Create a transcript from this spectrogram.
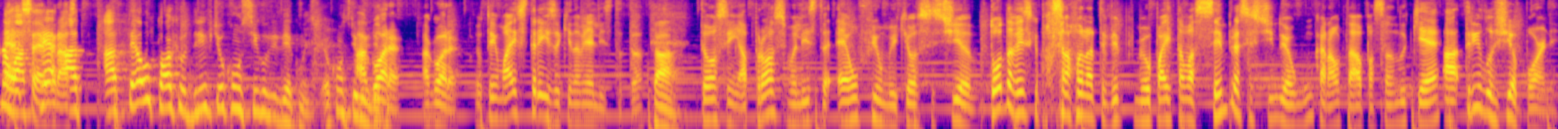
Não, Essa até, é a graça. a- até o Tokyo Drift eu consigo viver com isso. Eu consigo Agora, agora, eu tenho mais três aqui na minha lista, tá? viver. Tá. Então, assim, a próxima lista é um filme que eu assistia toda vez que passava na TV, porque meu pai tava sempre assistindo em algum canal que tava passando, que é a trilogia Borne.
